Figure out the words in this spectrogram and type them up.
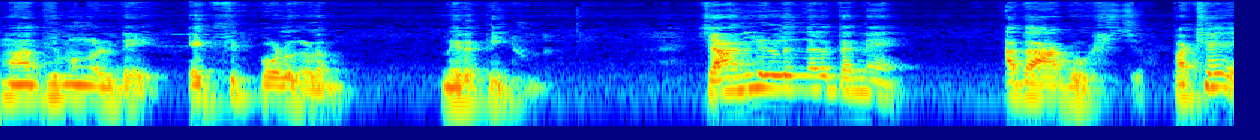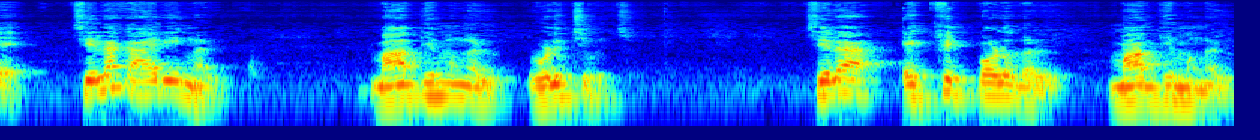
മാധ്യമങ്ങളുടെ എക്സിറ്റ് പോളുകളും നിരത്തിയിട്ടുണ്ട്. ചാനലുകൾ ഇന്നലെ തന്നെ അത് ആഘോഷിച്ചു. പക്ഷേ ചില കാര്യങ്ങൾ മാധ്യമങ്ങൾ ഒളിച്ചു വെച്ചു. ചില എക്സിറ്റ് പോളുകൾ മാധ്യമങ്ങൾ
